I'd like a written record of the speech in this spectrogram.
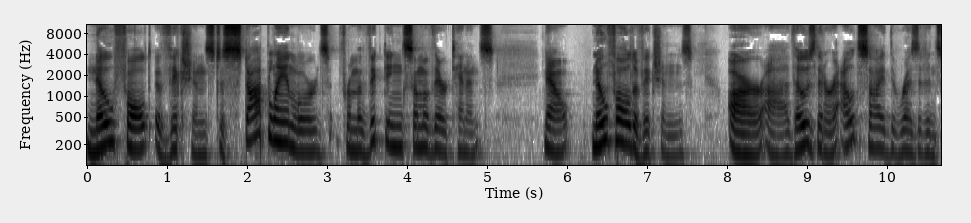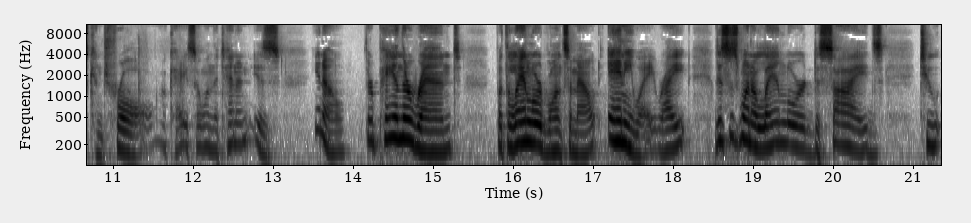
no fault evictions to stop landlords from evicting some of their tenants. Now, no fault evictions are uh, those that are outside the resident's control. Okay, so when the tenant is, you know, they're paying their rent, but the landlord wants them out anyway, right? This is when a landlord decides to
